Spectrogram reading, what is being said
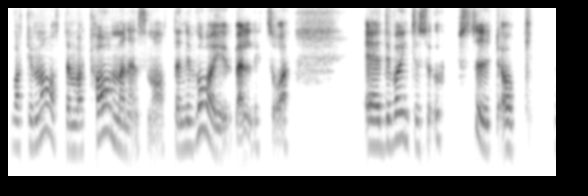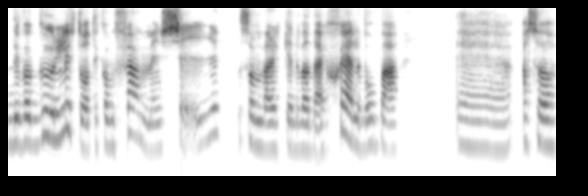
Vart är maten? Vart tar man ens maten? Det var ju väldigt så. Eh, det var inte så uppstyrt och det var gulligt då att det kom fram en tjej som verkade vara där själv och bara, eh, alltså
